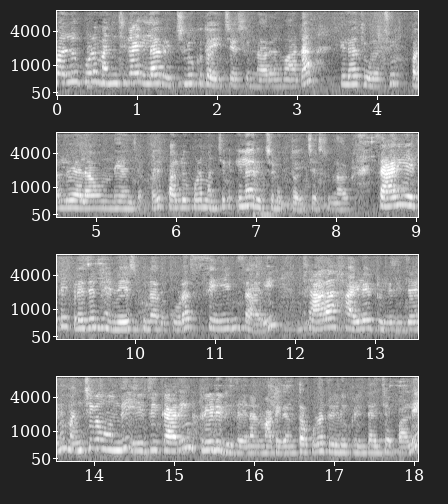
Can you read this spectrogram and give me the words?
పళ్ళు కూడా మంచిగా ఇలా రిచ్ లుక్తో ఇచ్చేస్తున్నారు అనమాట ఇలా చూడొచ్చు పళ్ళు ఎలా ఉంది అని చెప్పేది. పళ్ళు కూడా మంచిగా ఇలా రిచ్ లుక్తో ఇచ్చేస్తున్నారు. శారీ అయితే ప్రజెంట్ నేను వేసుకున్నది కూడా సేమ్ శారీ. చాలా హైలైట్ ఉంది డిజైన్. మంచిగా ఉంది ఈజీ క్యారింగ్ త్రీ డిజైన్ అనమాట ఇదంతా కూడా త్రీ ప్రింట్ అని చెప్పాలి.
